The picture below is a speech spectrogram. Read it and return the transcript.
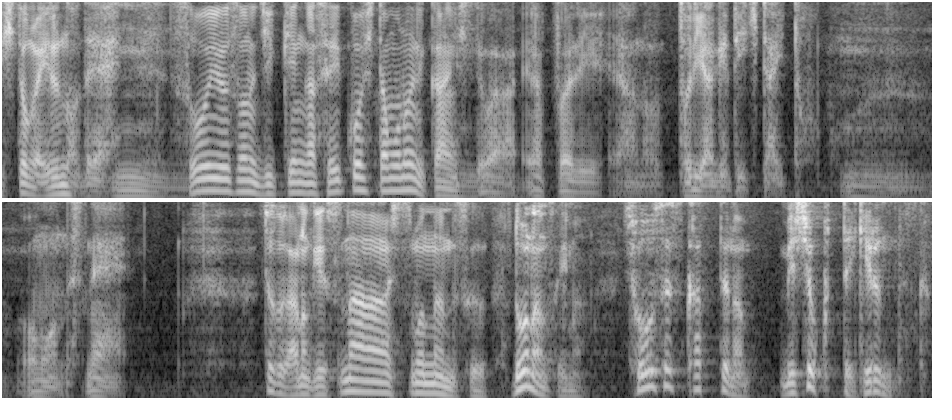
人がいるので、うん、そういうその実験が成功したものに関してはやっぱりあの取り上げていきたいと思うんですね。ちょっとあのゲスな質問なんですけどどうなんですか今。小説家っていうのは飯を食っていけるんですか？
